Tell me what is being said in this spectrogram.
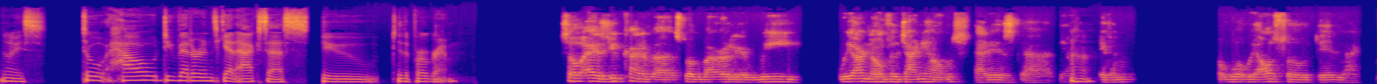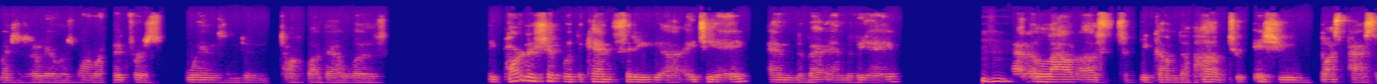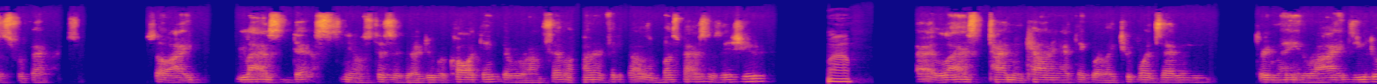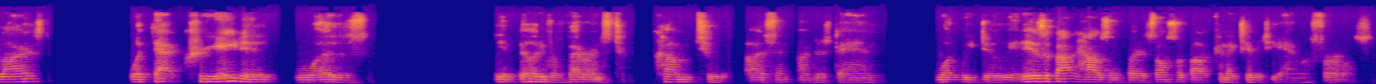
Nice. So, how do veterans get access to to the program? So, as you kind of uh, spoke about earlier, we we are known for the tiny homes. That is, uh, you know, uh-huh. given. But what we also did, and I mentioned earlier, was one of our big first wins, and didn't talk about that was the partnership with the Kansas City uh, ATA and the and the VA. Mm-hmm. That allowed us to become the hub to issue bus passes for veterans. So I last deaths, you know, statistic that I do recall, I think there were around 750,000 bus passes issued. Wow. At last time in counting, I think we're like 2.73 million rides utilized. What that created was the ability for veterans to come to us and understand what we do. It is about housing, but it's also about connectivity and referrals.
